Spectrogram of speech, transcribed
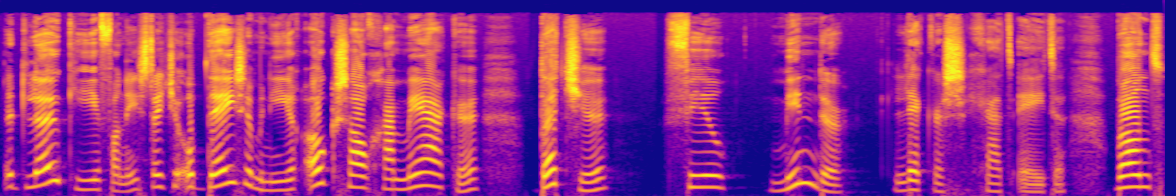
Het leuke hiervan is dat je op deze manier ook zal gaan merken dat je veel minder lekkers gaat eten. Want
